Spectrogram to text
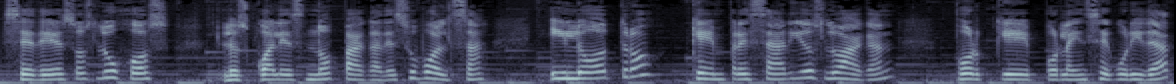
se dé esos lujos, los cuales no paga de su bolsa, y lo otro, que empresarios lo hagan porque por la inseguridad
